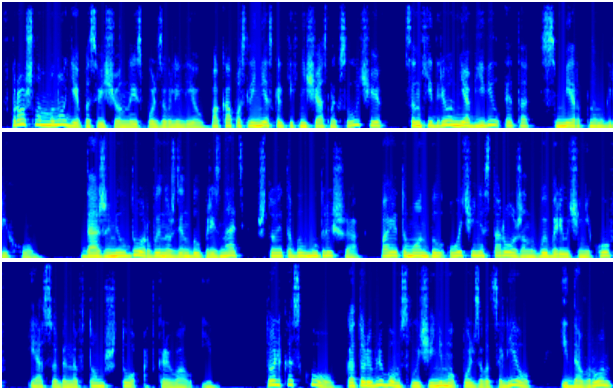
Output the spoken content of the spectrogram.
В прошлом многие посвященные использовали Лео, пока после нескольких несчастных случаев Санхедрион не объявил это смертным грехом. Даже Милдор вынужден был признать, что это был мудрый шаг, поэтому он был очень осторожен в выборе учеников и особенно в том, что открывал им. Только Скоу, который в любом случае не мог пользоваться Лео, и Даврон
